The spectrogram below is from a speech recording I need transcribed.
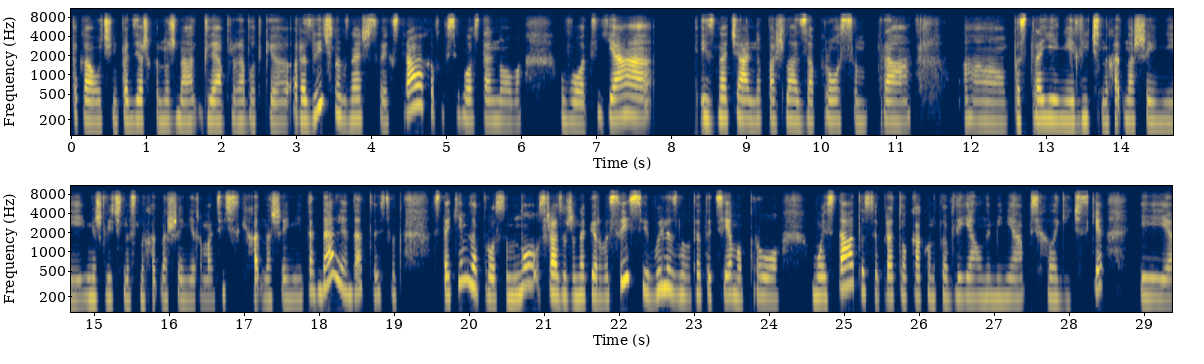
такая очень поддержка нужна для проработки различных, знаешь, своих страхов и всего остального. Вот, я изначально пошла с запросом про построение личных отношений, межличностных отношений, романтических отношений и так далее, да, то есть вот с таким запросом, но сразу же на первой сессии вылезла вот эта тема про мой статус и про то, как он повлиял на меня психологически. И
